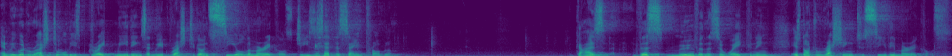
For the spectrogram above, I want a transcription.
and we would rush to all these great meetings and we'd rush to go and see all the miracles. Jesus had the same problem. Guys, this move and this awakening is not rushing to see the miracles.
